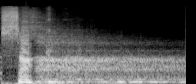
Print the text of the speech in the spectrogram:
Suck.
